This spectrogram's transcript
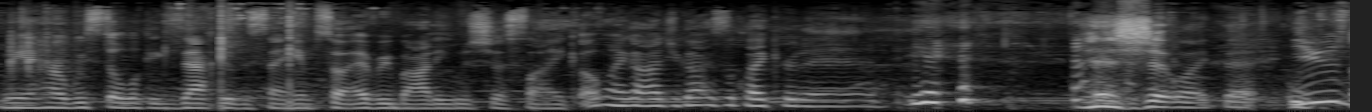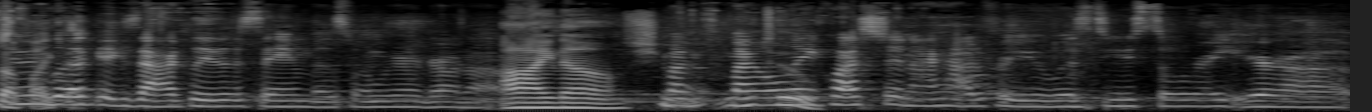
Me and her, we still look exactly the same. So everybody was just like, "Oh my God, you guys look like your dad," Yeah. and shit like that. Ooh, You do like look that. exactly the same as when we were growing up. I know. Shoot, My, my too. only question I had for you was do you still write your uh,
